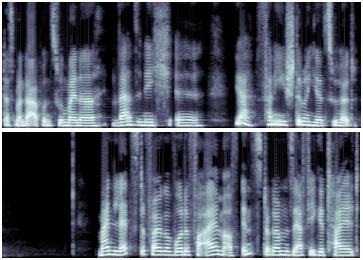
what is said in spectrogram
dass man da ab und zu meiner wahnsinnig, äh, ja, funny Stimme hier zuhört. Meine letzte Folge wurde vor allem auf Instagram sehr viel geteilt.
